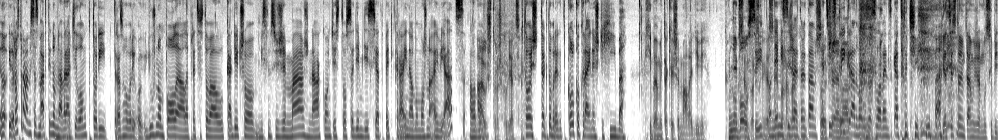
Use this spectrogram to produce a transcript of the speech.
No, rozprávame sa s Martinom mhm. Navratilom, ktorý teraz hovorí o južnom pole, ale precestoval kadečo, myslím si, že máš na konte 175 krajín, alebo možno aj viac. Alebo... A už trošku viacej. Kto ešte, tak dobre, koľko krajín ešte chýba? Chýba mi také, že malé divy. Nebol si? Ja to nemyslíš, že to tam všetci už trikrát boli zo Slovenska, to či chýba. Ja cestujem tam, že musí byť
